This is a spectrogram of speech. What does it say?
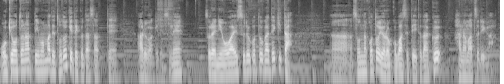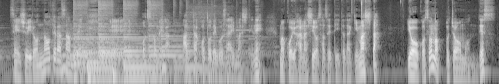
お経となって今まで届けてくださってあるわけですね。それにお会いすることができた。あそんなことを喜ばせていただく花祭りが先週いろんなお寺さんで、えー、お勤めがあったことでございましてね。まあこういう話をさせていただきました。ようこそのお弔問です。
